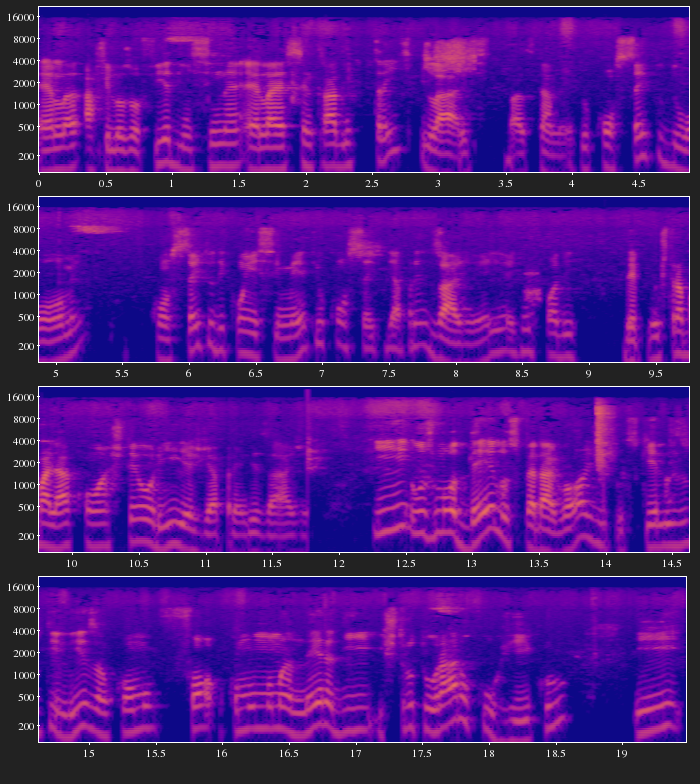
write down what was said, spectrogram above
Ela, a filosofia de ensino ela é centrada em três pilares, basicamente: o conceito do homem, conceito de conhecimento e o conceito de aprendizagem. Aí a gente pode depois trabalhar com as teorias de aprendizagem. E os modelos pedagógicos que eles utilizam como, como uma maneira de estruturar o currículo e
